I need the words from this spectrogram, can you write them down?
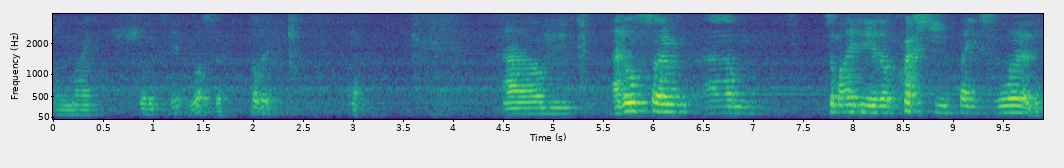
one of my colleagues here lost her. Oh, there. Um, and also um, some ideas of question-based learning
